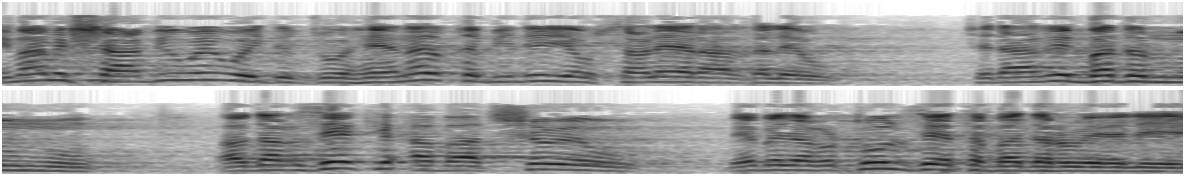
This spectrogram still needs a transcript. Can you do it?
امام شعبي وی وی د جوهینه قبيله یو سړی راغلو چې داغه بدر نومو او دغه کې آباد شوو به به دغه ټول ځای ته بدر ویلې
